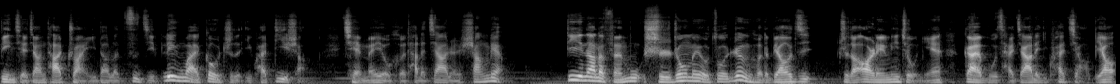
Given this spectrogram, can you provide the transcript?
并且将他转移到了自己另外购置的一块地上，且没有和他的家人商量。蒂娜的坟墓始终没有做任何的标记，直到2009年，盖布才加了一块角标。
